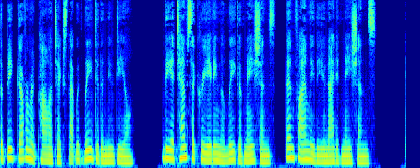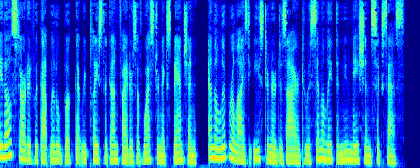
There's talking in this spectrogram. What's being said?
the big government politics that would lead to the New Deal. The attempts at creating the League of Nations, then finally the United Nations. It all started with that little book that replaced the gunfighters of Western expansion and the liberalized Easterner desire to assimilate the new nation's success.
